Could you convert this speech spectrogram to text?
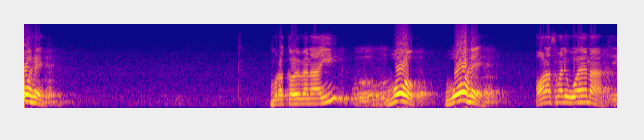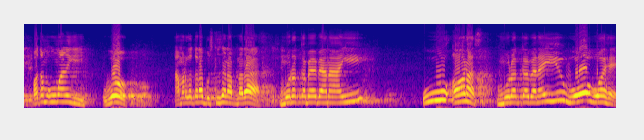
ও হে মুরক্কবে বেনাই ও ও হে অনাস মানে ও হে না? প্রথম উ মানে কি? ও। আমার কথাটা বুঝতেছেন আপনারা? মুরক্কাবে বেনাই উ অনাস। মুরক্কাবে বেনাই ও ও, হে।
